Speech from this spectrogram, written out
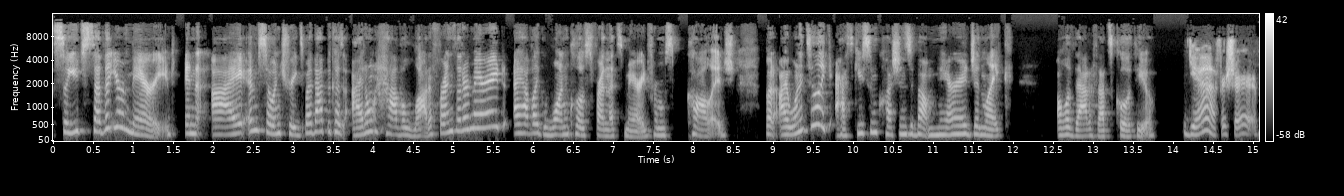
so you said that you're married, and I am so intrigued by that because I don't have a lot of friends that are married. I have like one close friend that's married from college, but I wanted to like ask you some questions about marriage and like all of that if that's cool with you. Yeah, for sure.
